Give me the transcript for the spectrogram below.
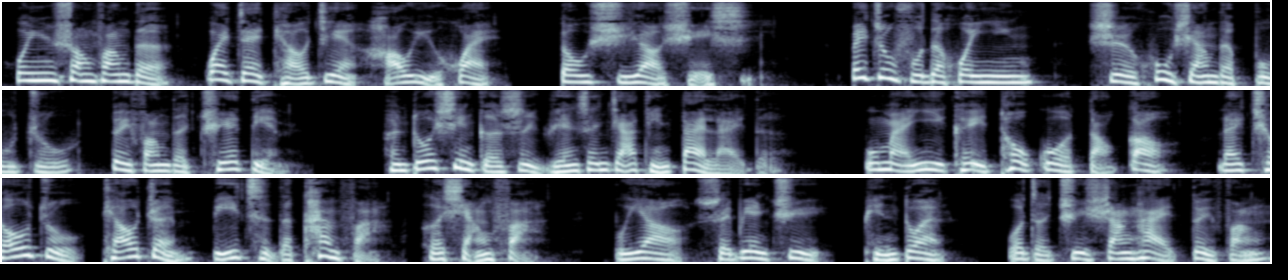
婚姻双方的外在条件好与坏，都需要学习。被祝福的婚姻是互相的补足。对方的缺点，很多性格是原生家庭带来的。不满意可以透过祷告来求主调整彼此的看法和想法，不要随便去评断或者去伤害对方。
